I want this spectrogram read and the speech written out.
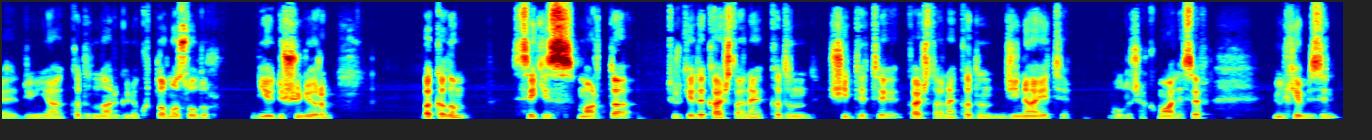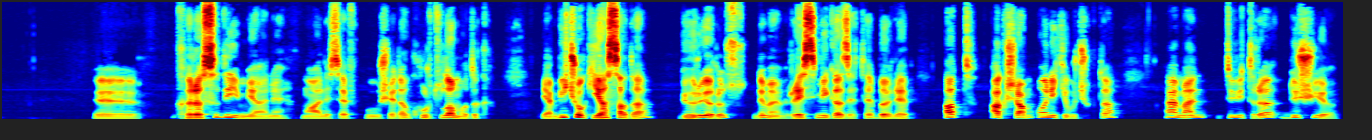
eee, Dünya Kadınlar Günü kutlaması olur diye düşünüyorum. Bakalım 8 Mart'ta Türkiye'de kaç tane kadın şiddeti, kaç tane kadın cinayeti olacak maalesef ülkemizin eee, karası diyeyim yani maalesef bu şeyden kurtulamadık. Yani birçok yasada görüyoruz değil mi? Resmi gazete böyle pat akşam 12.30'da hemen Twitter'a düşüyor.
